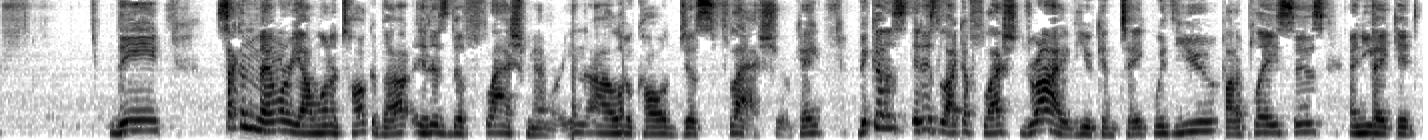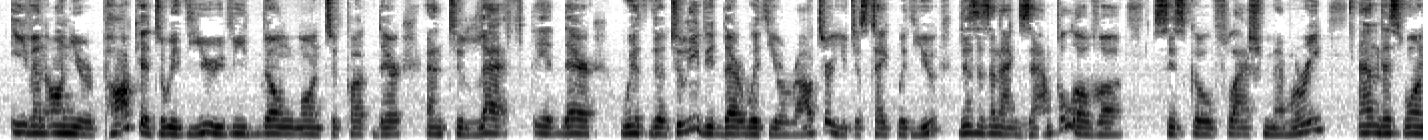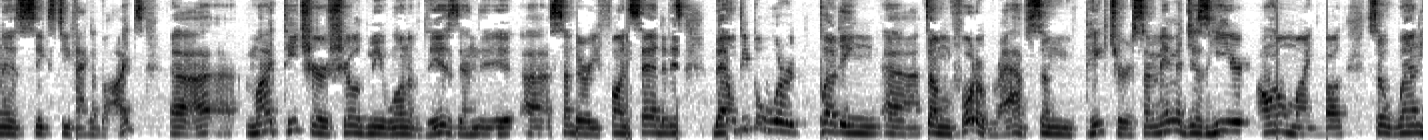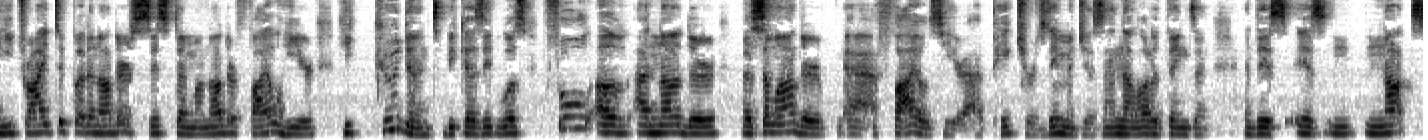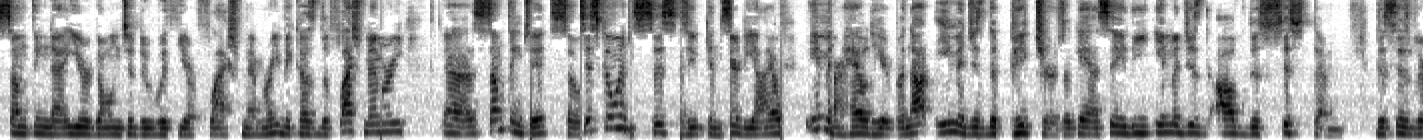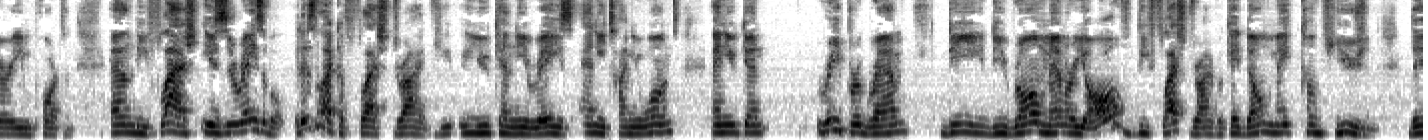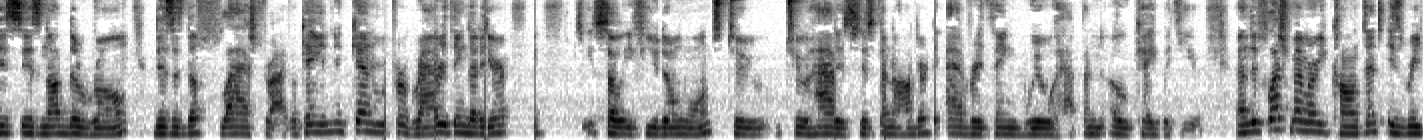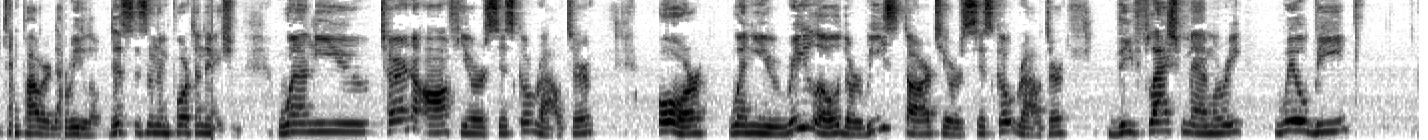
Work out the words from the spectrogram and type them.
The Second memory I want to talk about it is the flash memory. And I love to call just flash okay? Because it is like a flash drive you can take with you a lot of places and you take it even on your pocket with you if you don't want to put there and to left it there with the to leave it there with your router you just take with you. This is an example of a Cisco flash memory and this one is 60 megabytes. Uh, uh, my teacher showed me one of these and it, uh, some very fun said it is that people were putting uh, some photographs some pictures some images here. Oh my god. So when he tried to put another system another file here he couldn't because it was full of another uh, some other uh, files here, uh, pictures, images, and a lot of things. And, and this is not something that you're going to do with your flash memory because the flash memory uh, something to it. So Cisco and insists, as you can see, the I/O images are held here, but not images, the pictures. Okay, I say the images of the system. This is very important. And the flash is erasable. It is like a flash drive. You you can erase anytime you want, and you can reprogram the the ROM memory of the flash drive okay? Don't make confusion. This is not the ROM. This is the flash drive okay? And you can reprogram everything that is here. So if you don't want to to have this system order everything will happen okay with you. And the flash memory content is retain power that reload. This is an important information. When you turn off your Cisco router or when you reload or restart your Cisco router, the flash memory will be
